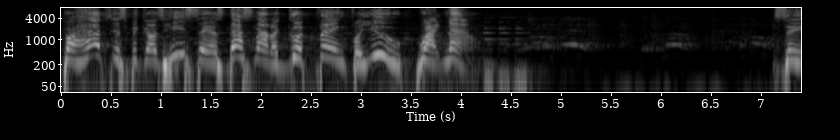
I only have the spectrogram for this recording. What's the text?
perhaps it's because he says that's not a good thing for you right now. See,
